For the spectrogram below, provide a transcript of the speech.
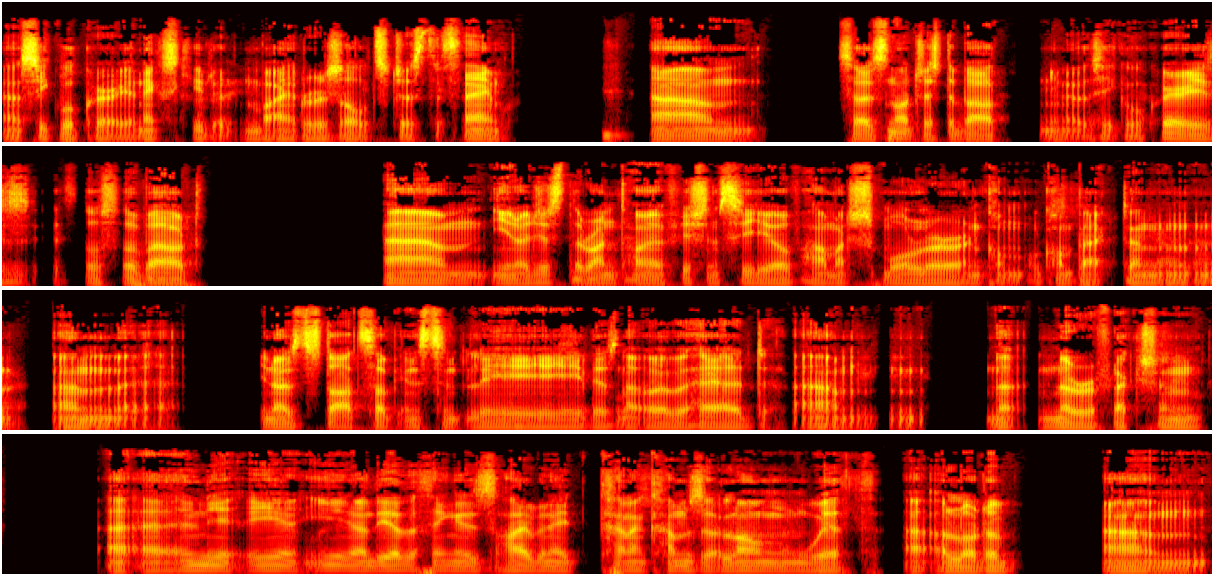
uh, SQL query and execute it, and buy the results just the same. Um, so it's not just about you know the SQL queries; it's also about um, you know just the runtime efficiency of how much smaller and com- compact and and uh, you know it starts up instantly. There's no overhead, um, no, no reflection. Uh, and you, you, know the other thing is Hibernate kind of comes along with a, a lot of um,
